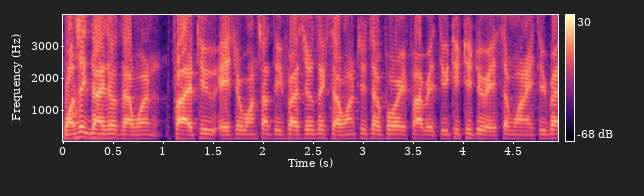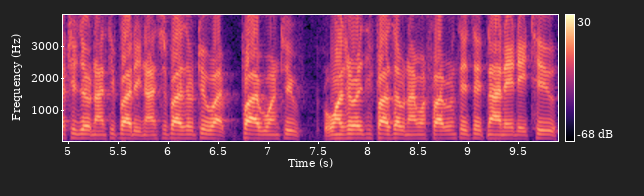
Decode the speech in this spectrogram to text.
1690952801735069127485832287183522871835209358965725512 one two zero two eight three two two two five two seven two two nine one five one three six nine eight eight two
